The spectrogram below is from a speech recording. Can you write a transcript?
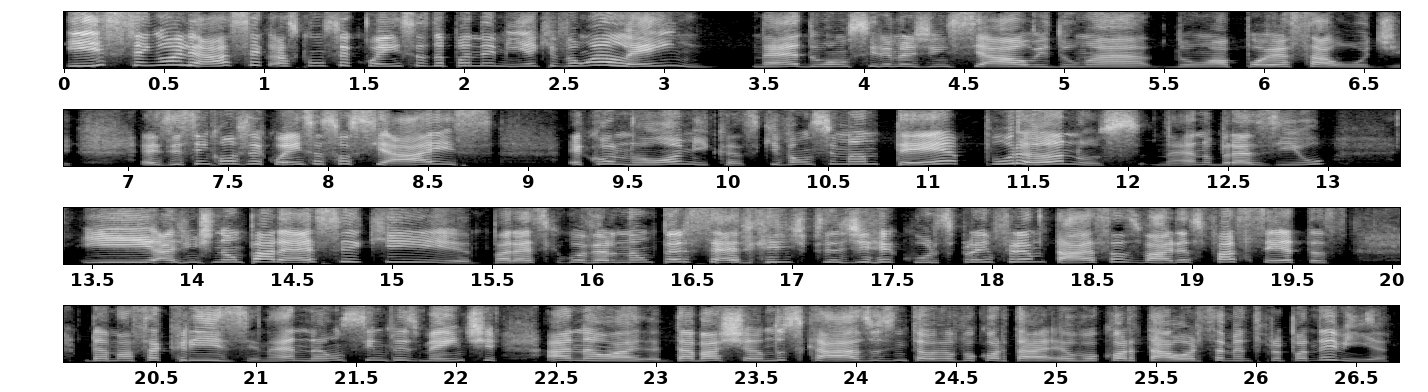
e sem olhar as consequências da pandemia que vão além né, do auxílio emergencial e de, uma, de um apoio à saúde. Existem consequências sociais, econômicas, que vão se manter por anos né, no Brasil. E a gente não parece que parece que o governo não percebe que a gente precisa de recursos para enfrentar essas várias facetas da nossa crise, né? Não simplesmente, ah, não, está baixando os casos, então eu vou cortar, eu vou cortar o orçamento para a pandemia.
